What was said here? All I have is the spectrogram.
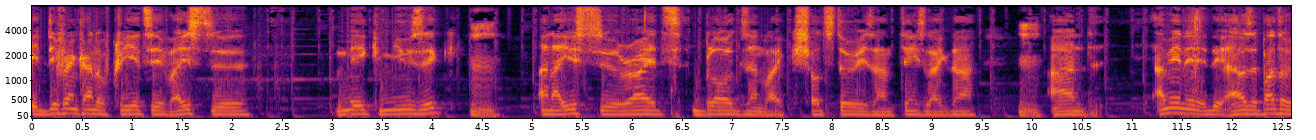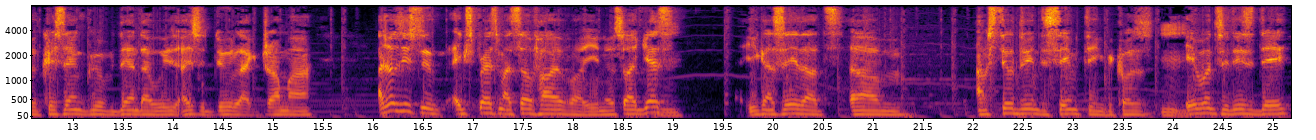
a different kind of creative. I used to make music Hmm. And I used to write blogs and like short stories and things like that. And I mean, eh, the- I was a part of a Christian group then that we, I used to do like drama. I just used to express myself, however, you know, so I guess you can say that, um, I'm still doing the same thing because even to this day,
